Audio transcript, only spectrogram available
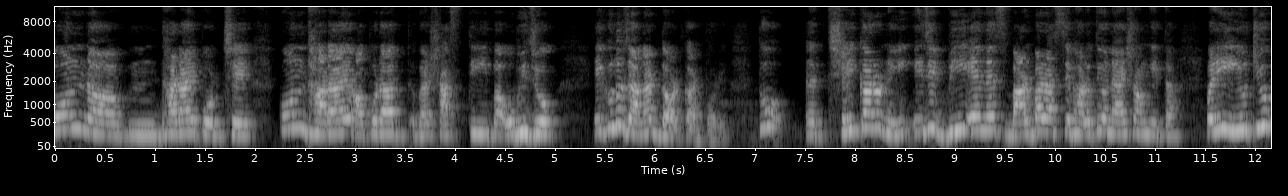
কোন ধারায় পড়ছে, কোন ধারায় অপরাধ বা শাস্তি বা অভিযোগ, এগুলো জানার দরকার পড়ে। তো সেই কারণেই এই যে বিএনএস বারবার আসছে, ভারতীয় ন্যায় সংহিতা, এবার এই ইউটিউব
